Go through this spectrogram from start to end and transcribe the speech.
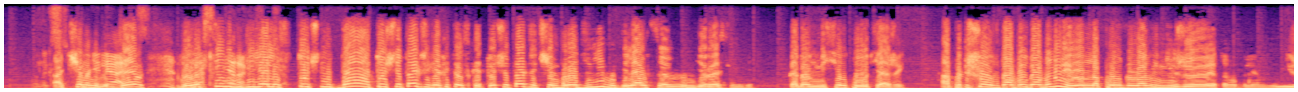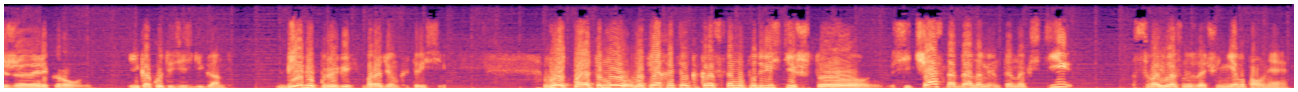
а чем они выделялись? Да, в NXT они выделялись точно, да, точно так же, я хотел сказать, точно так же, чем Броди Ли выделялся в инди-рестлинге, когда он месил полутяжей. А пришел в WWE, и он на пол головы ниже этого, блин, ниже Эрика Роуна. И какой ты здесь гигант. Бегай, прыгай, бороденкой тряси. Вот, поэтому вот я хотел как раз к тому подвести, что сейчас, на данный момент, NXT свою основную задачу не выполняет.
